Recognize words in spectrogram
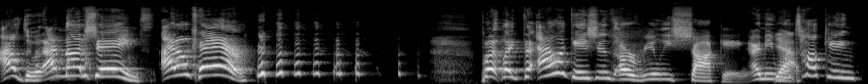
I'll do it. I'm not ashamed. I don't care. but like the allegations are really shocking. I mean, Yeah. we're talking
